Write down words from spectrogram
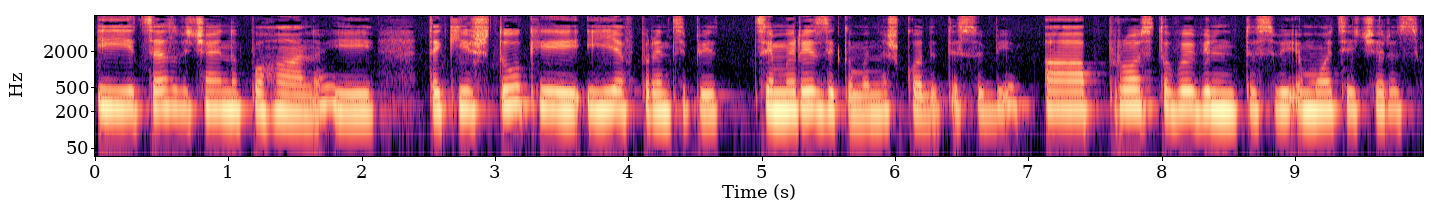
і це, звичайно, погано. І такі штуки і є, в принципі, цими ризиками не шкодити собі, а просто вивільнити свої емоції через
